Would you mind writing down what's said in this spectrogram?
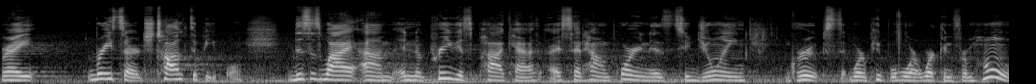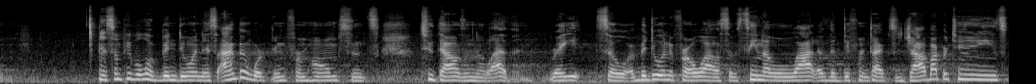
Right? research, talk to people. This is why um, in the previous podcast I said how important it is to join groups where people who are working from home. And some people have been doing this. I've been working from home since 2011, right? So I've been doing it for a while. So I've seen a lot of the different types of job opportunities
